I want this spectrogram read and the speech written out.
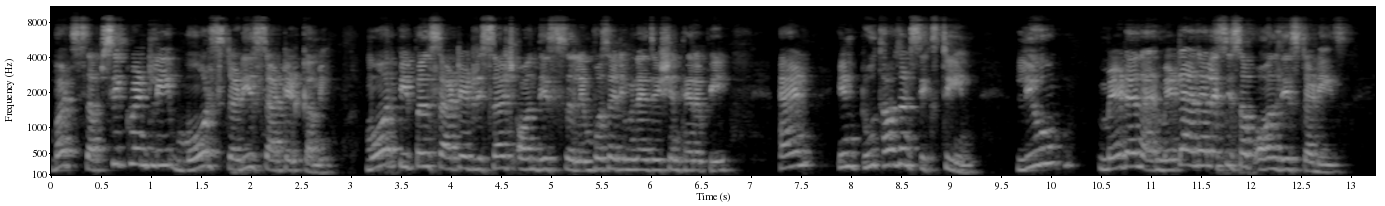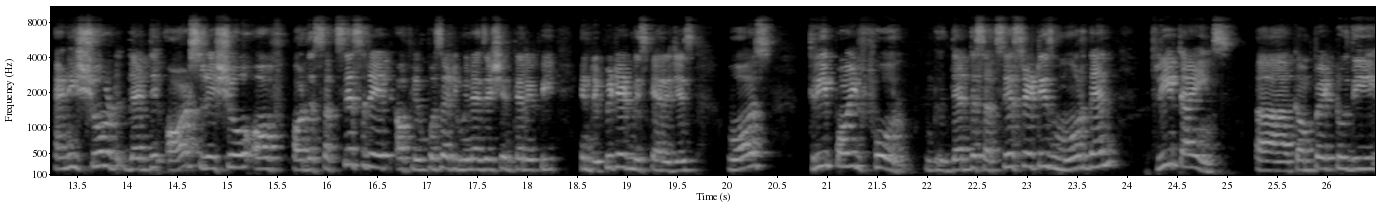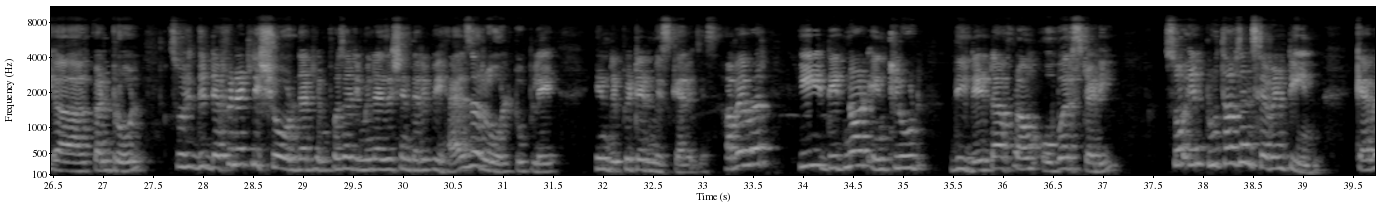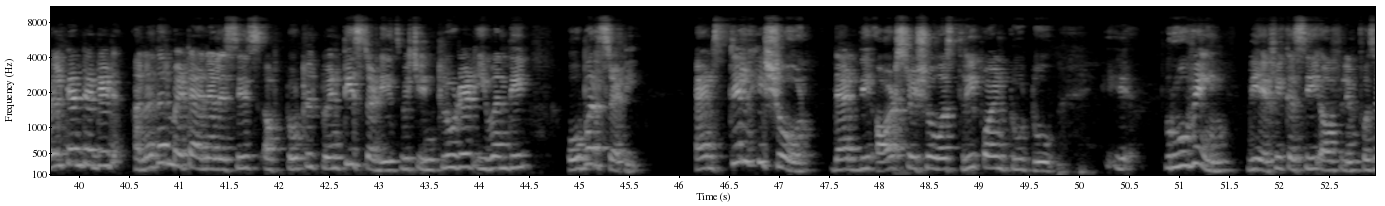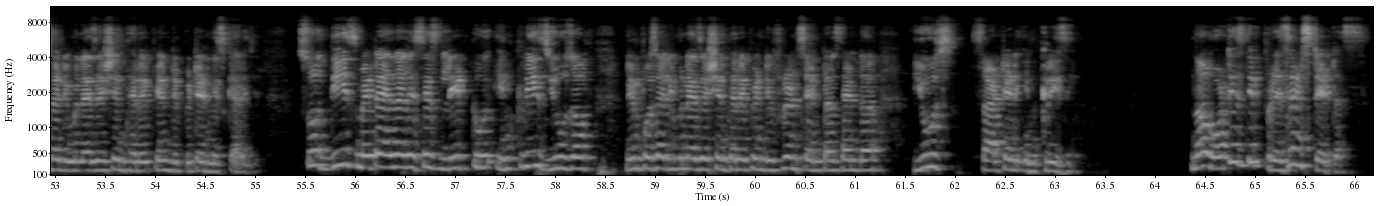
But subsequently, more studies started coming. More people started research on this lymphocyte immunization therapy. And in 2016, Liu made a meta-analysis of all these studies and he showed that the odds ratio of or the success rate of lymphocyte immunization therapy in repeated miscarriages was 3.4 that the success rate is more than three times uh, compared to the uh, control so it definitely showed that lymphocyte immunization therapy has a role to play in repeated miscarriages. However, he did not include the data from OBER study. So in 2017, Cavalcante did another meta-analysis of total 20 studies which included even the OBER study and still he showed that the odds ratio was 3.22 proving the efficacy of lymphocyte immunization therapy in repeated miscarriages. So these meta-analysis lead to increased use of lymphocyte immunization therapy in different centers and the use started increasing. Now what is the present status?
